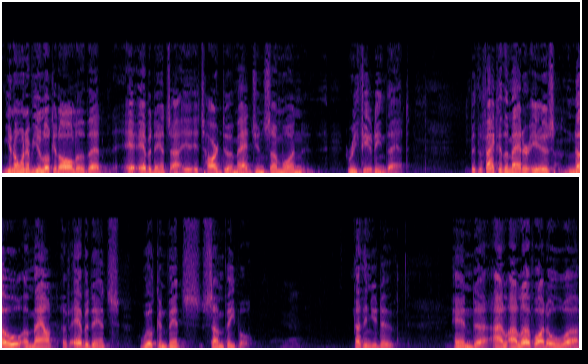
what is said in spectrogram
you know, whenever you look at all of that e- evidence, I, it's hard to imagine someone refuting that. But the fact of the matter is, no amount of evidence will convince some people. Nothing you do. And uh, I, I love what old, uh,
